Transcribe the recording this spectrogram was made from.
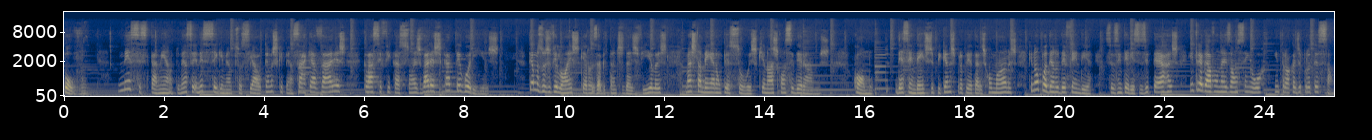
Povo. Nesse estamento, nesse segmento social, temos que pensar que há várias classificações, várias categorias. Temos os vilões, que eram os habitantes das vilas, mas também eram pessoas que nós consideramos como descendentes de pequenos proprietários romanos que, não podendo defender seus interesses e terras, entregavam-nas a um senhor em troca de proteção.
